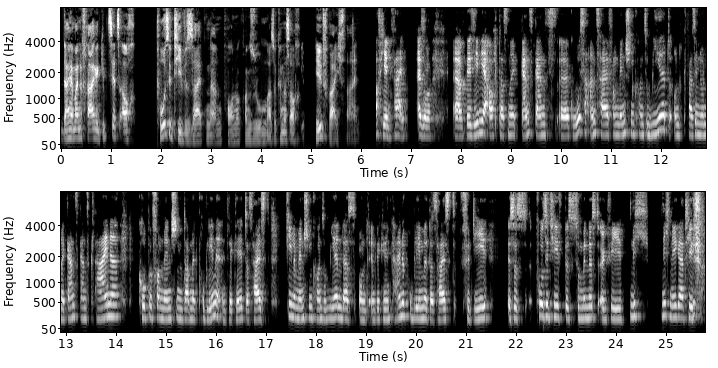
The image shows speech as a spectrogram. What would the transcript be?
Daher meine Frage, gibt es jetzt auch positive Seiten an Pornokonsum? Also kann das auch hilfreich sein? Auf jeden Fall. Also äh, wir sehen ja auch, dass eine ganz, ganz äh, große Anzahl von Menschen konsumiert und quasi nur eine ganz, ganz kleine Gruppe von Menschen damit Probleme entwickelt. Das heißt, viele Menschen konsumieren das und entwickeln keine Probleme. Das heißt, für die ist es positiv bis zumindest irgendwie nicht nicht negativ,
